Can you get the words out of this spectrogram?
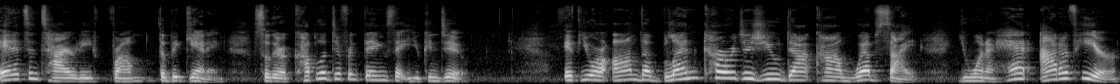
in its entirety from the beginning. So there are a couple of different things that you can do. If you are on the BlenencouragesYou.com website, you want to head out of here,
